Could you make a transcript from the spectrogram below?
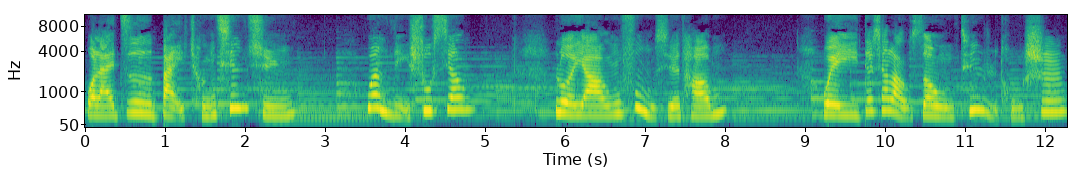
我来自百城千群、万里书香洛阳父母学堂。为大家朗诵今日童诗《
